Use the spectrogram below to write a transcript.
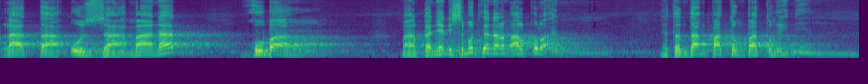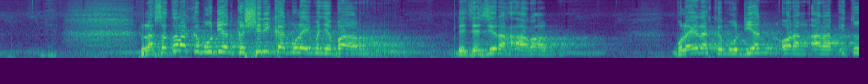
Lata, Uzza, Manat, Khubal makanya disebutkan dalam Al-Quran ya, tentang patung-patung ini lah setelah kemudian kesyirikan mulai menyebar di jazirah Arab Mulailah kemudian orang Arab itu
